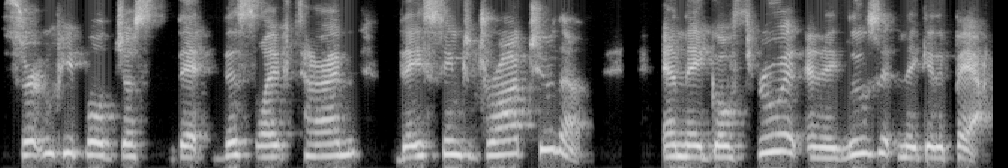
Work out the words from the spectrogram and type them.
Certain people just that this lifetime they seem to draw to them and they go through it and they lose it and they get it back.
